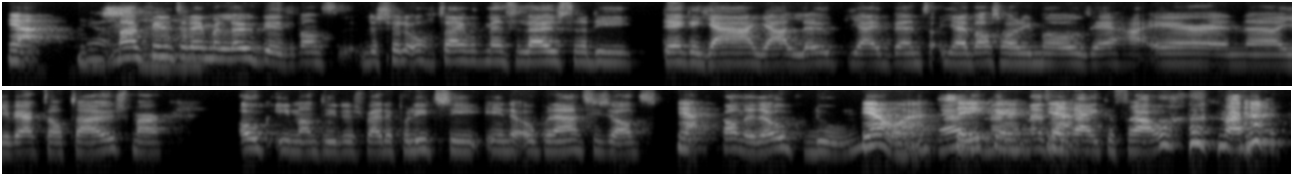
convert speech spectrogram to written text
ja, dus, maar ik vind het alleen maar leuk dit. Want er zullen ongetwijfeld mensen luisteren die denken... Ja, ja, leuk. Jij, bent, jij was al remote, hè, HR en je werkt al thuis. Maar ook iemand die dus bij de politie in de operatie zat, ja. kan dit ook doen. Ja hoor, zeker. Met, een rijke vrouw. maar...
